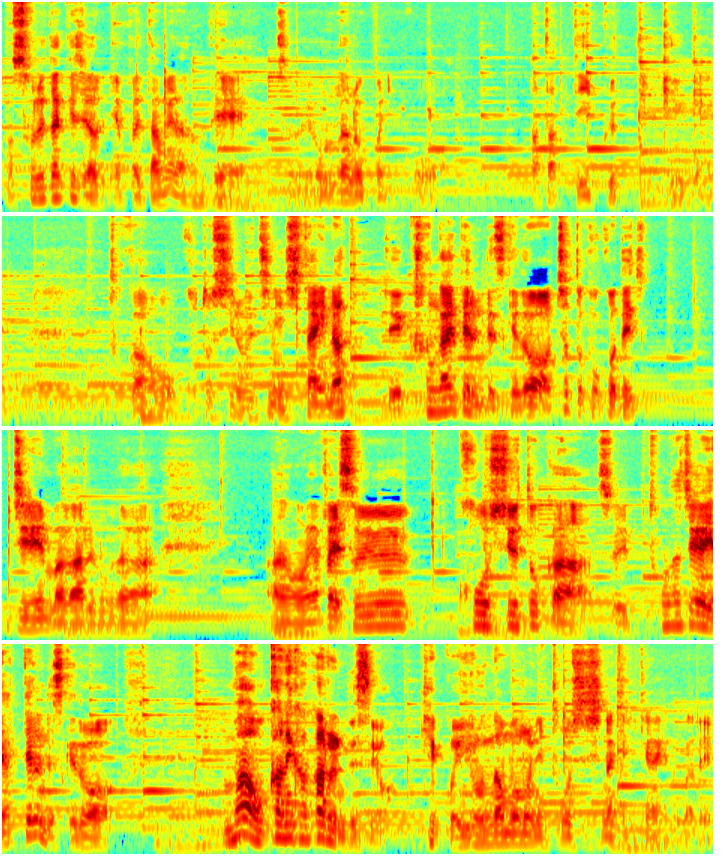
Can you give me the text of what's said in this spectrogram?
まあ、それだけじゃやっぱりダメなので、そういう女の子にこう、当たっていくっていう経験とかを今年のうちにしたいなって考えてるんですけど、ちょっとここでジレンマがあるのが、あのやっぱりそういう講習とかそういう友達がやってるんですけどまあお金かかるんですよ。結構いろんなものに投資しなきゃいけないとかで。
